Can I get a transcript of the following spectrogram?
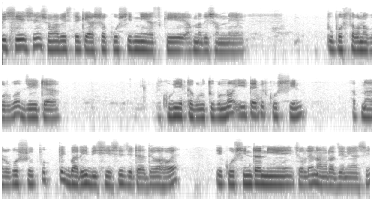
বিসিএসে সমাবেশ থেকে আসা কোশ্চিন নিয়ে আজকে আপনাদের সামনে উপস্থাপনা করব যে এটা খুবই একটা গুরুত্বপূর্ণ। এই টাইপের কোশ্চিন আপনার অবশ্যই প্রত্যেকবারই বিসিএসে যেটা দেওয়া হয়, এই কোশ্চিনটা নিয়ে চলেন আমরা জেনে আসি।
